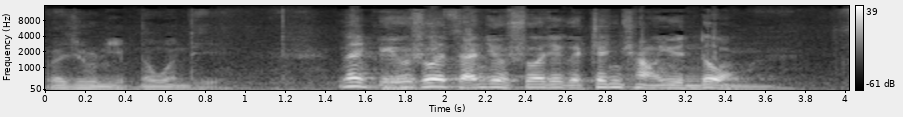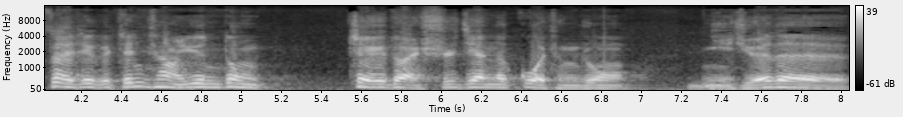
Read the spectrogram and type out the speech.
那就是你们的问题。那比如说，咱就说这个真唱运动，在这个真唱运动这一段时间的过程中，你觉得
